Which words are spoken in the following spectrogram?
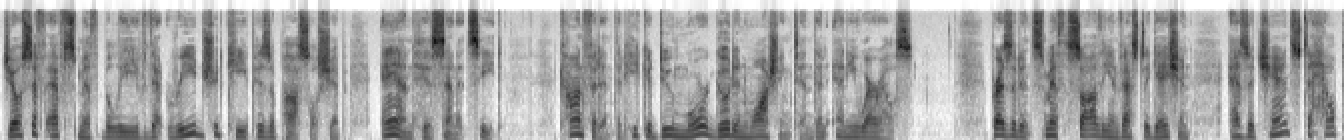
Joseph F. Smith believed that Reed should keep his apostleship and his Senate seat, confident that he could do more good in Washington than anywhere else. President Smith saw the investigation as a chance to help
